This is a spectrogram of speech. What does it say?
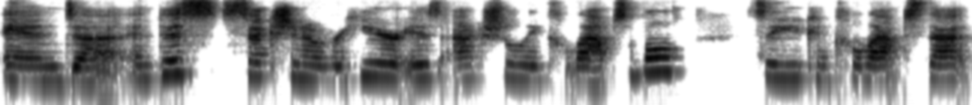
and, uh, and this section over here is actually collapsible. So you can collapse that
